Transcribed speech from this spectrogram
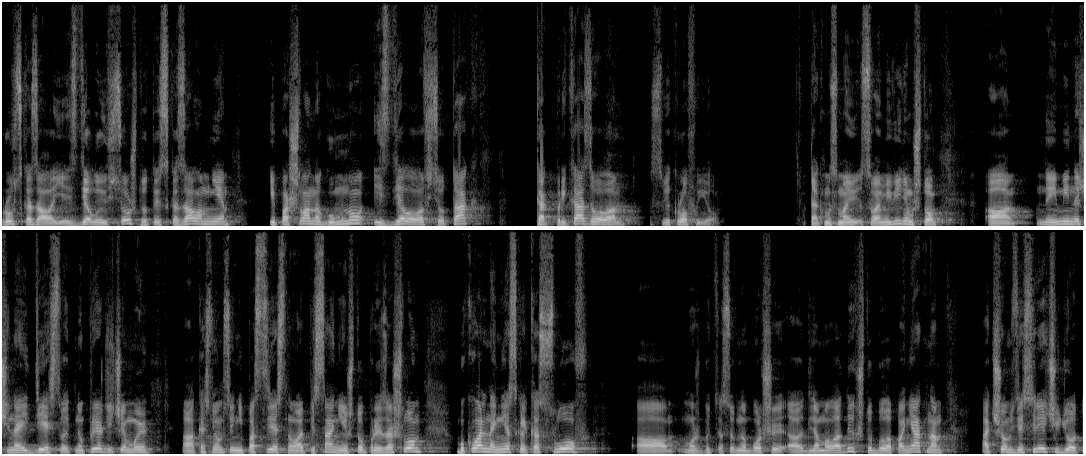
Руф сказала ей, сделаю все, что ты сказала мне, и пошла на гумно и сделала все так, как приказывала свекров ее. Так, мы с вами видим, что а, Наими начинает действовать. Но прежде чем мы а, коснемся непосредственного описания, что произошло, буквально несколько слов, а, может быть, особенно больше для молодых, чтобы было понятно, о чем здесь речь идет,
